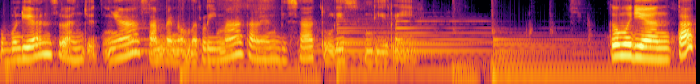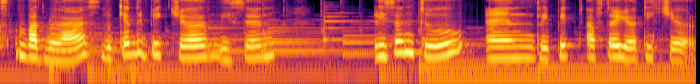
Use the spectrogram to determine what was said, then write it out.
kemudian selanjutnya sampai nomor 5 kalian bisa tulis sendiri kemudian task 14 look at the picture listen listen to and repeat after your teacher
